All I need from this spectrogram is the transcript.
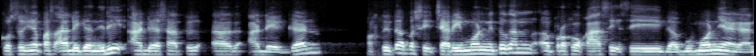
khususnya pas adegan jadi ada satu uh, adegan waktu itu apa sih Cerimon itu kan uh, provokasi si Gabumonnya kan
